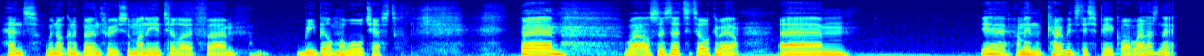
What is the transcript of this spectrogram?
Hence, we're not going to burn through some money until I've um, rebuilt my war chest. Um, what else is there to talk about? Um, yeah, I mean, COVID's disappeared quite well, hasn't it?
